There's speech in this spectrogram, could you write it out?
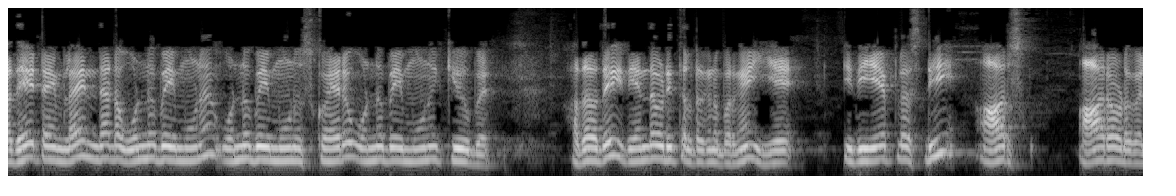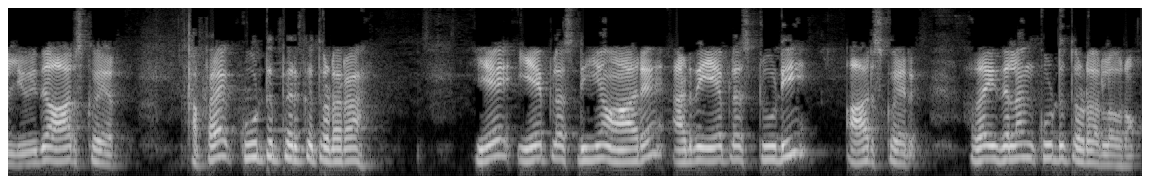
அதே டைமில் இந்தாண்ட ஒன்று பை மூணு ஒன்று பை மூணு ஸ்கொயரு ஒன்று பை மூணு க்யூபு அதாவது இது எந்த வடித்தல் இருக்குன்னு பாருங்கள் ஏ இது ஏ ப்ளஸ் டி ஆர் ஆரோட வேல்யூ இது ஆர் ஸ்கொயர் அப்போ கூட்டு பெருக்கு தொடரா. ஏ ஏ ப்ளஸ் டியும் ஆறு அடுத்து A plus two D R square அதாவது இதெல்லாம் கூட்டு தொடரில் வரும்.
